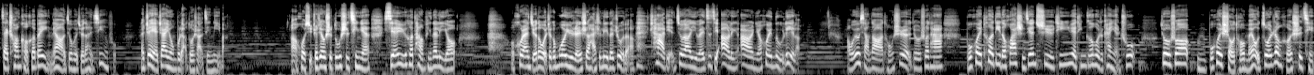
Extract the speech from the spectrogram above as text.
在窗口喝杯饮料，就会觉得很幸福。那这也占用不了多少精力嘛。啊，或许这就是都市青年咸鱼和躺平的理由。我忽然觉得我这个摸鱼人设还是立得住的，哎，差点就要以为自己二零二二年会努力了。啊，我又想到啊，同事就是说他不会特地的花时间去听音乐、听歌或者看演出，就是说，嗯，不会手头没有做任何事情，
